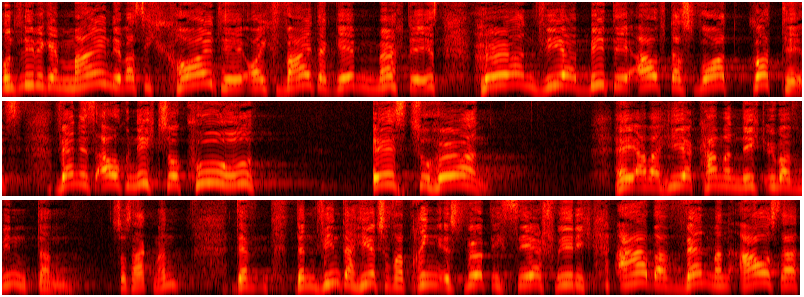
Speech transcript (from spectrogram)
Und liebe Gemeinde, was ich heute euch weitergeben möchte, ist, hören wir bitte auf das Wort Gottes, wenn es auch nicht so cool ist zu hören. Hey, aber hier kann man nicht überwintern, so sagt man. Den Winter hier zu verbringen ist wirklich sehr schwierig. Aber wenn man außer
